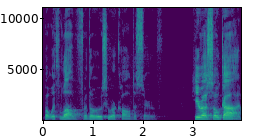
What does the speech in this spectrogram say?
but with love for those who are called to serve. Hear us, O God.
